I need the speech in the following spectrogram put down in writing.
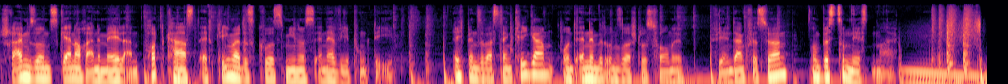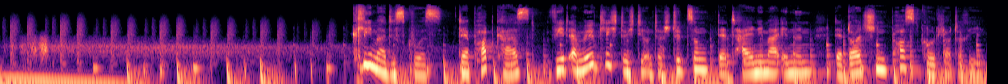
schreiben Sie uns gerne auch eine Mail an podcast.klimadiskurs-nrw.de. Ich bin Sebastian Krieger und ende mit unserer Schlussformel. Vielen Dank fürs Hören und bis zum nächsten Mal. Klimadiskurs. Der Podcast wird ermöglicht durch die Unterstützung der TeilnehmerInnen der Deutschen Postcode-Lotterie.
